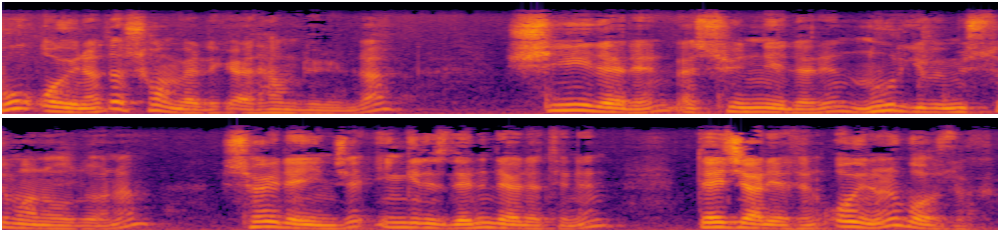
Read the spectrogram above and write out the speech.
bu oyuna da son verdik elhamdülillah. Şiilerin ve Sünnilerin nur gibi Müslüman olduğunu söyleyince İngilizlerin devletinin Deccaliyetin oyununu bozduk.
